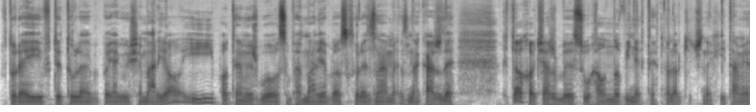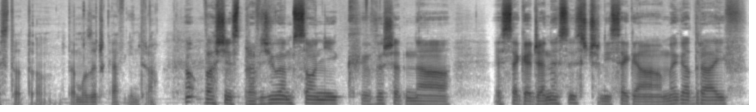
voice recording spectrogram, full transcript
w której w tytule pojawił się Mario i potem już było Super Mario Bros., które znamy, zna każdy, kto chociażby słuchał nowinek technologicznych i tam jest to, to ta muzyczka w intro. No właśnie sprawdziłem, Sonic wyszedł na Sega Genesis, czyli Sega Mega Drive,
